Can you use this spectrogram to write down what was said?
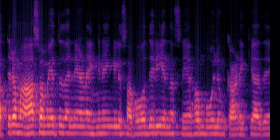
അത്തരം ആ സമയത്ത് തന്നെയാണ് എങ്ങനെയെങ്കിലും സഹോദരി എന്ന സ്നേഹം പോലും കാണിക്കാതെ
